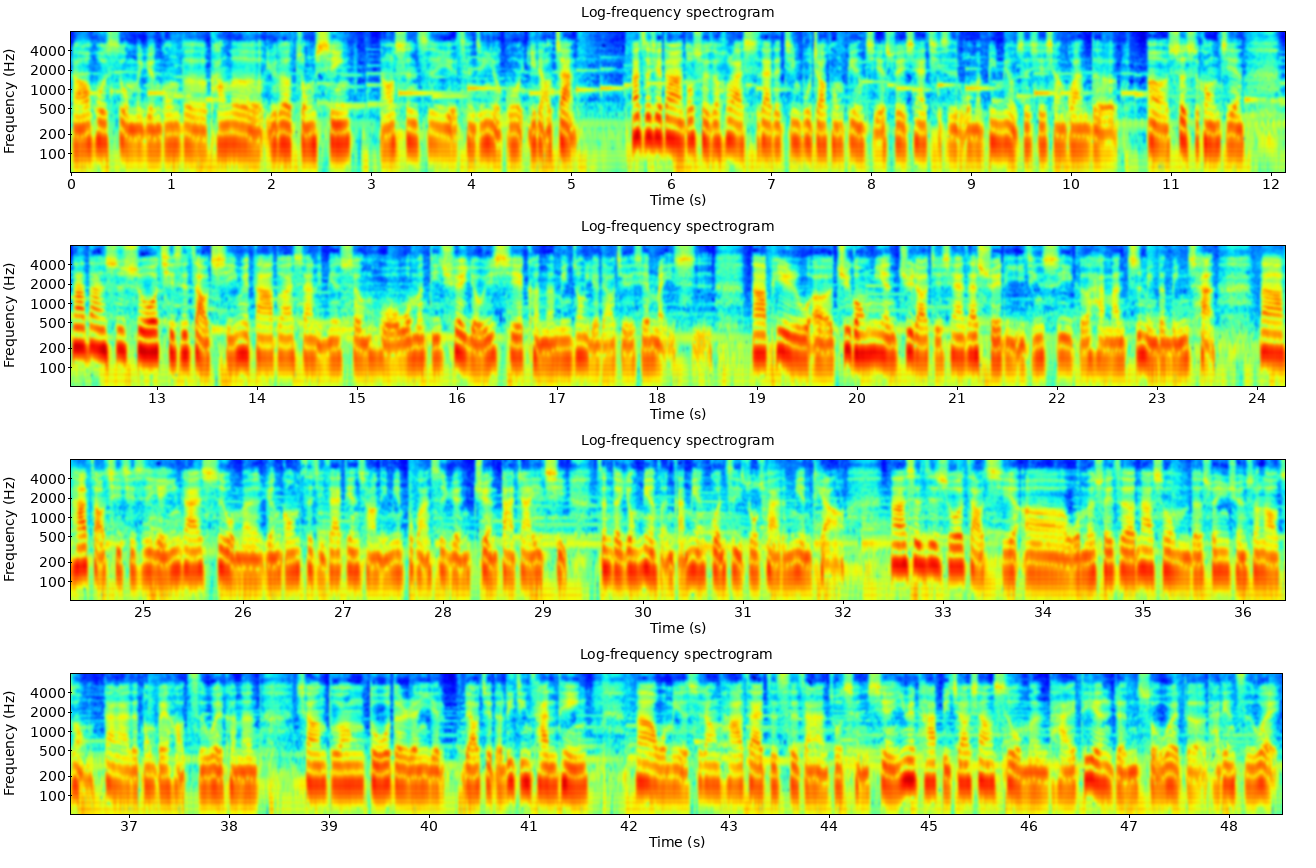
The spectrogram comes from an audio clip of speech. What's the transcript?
然后或是我们员工的康乐娱乐中心，然后甚至也曾经有过医疗站。那这些当然都随着后来时代的进步，交通便捷，所以现在其实我们并没有这些相关的呃设施空间。那但是说，其实早期因为大家都在山里面生活，我们的确有一些可能民众也了解的一些美食。那譬如呃巨宫面，据了解现在在水里已经是一个还蛮知名的名产。那它早期其实也应该是我们员工自己在电厂里面，不管是圆卷，大家一起真的用面粉擀面棍自己做出来的面条。那甚至说早期呃我们随着那时候我们的的孙玉璇孙老总带来的东北好滋味，可能相当多的人也了解的丽晶餐厅。那我们也是让他在这次展览做呈现，因为他比较像是我们台电人所谓的台电滋味。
